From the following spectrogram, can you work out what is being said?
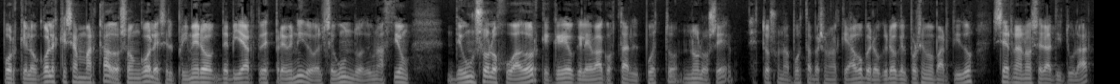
porque los goles que se han marcado son goles, el primero de pillarte desprevenido, el segundo de una acción de un solo jugador, que creo que le va a costar el puesto, no lo sé, esto es una apuesta personal que hago, pero creo que el próximo partido Serna no será titular.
